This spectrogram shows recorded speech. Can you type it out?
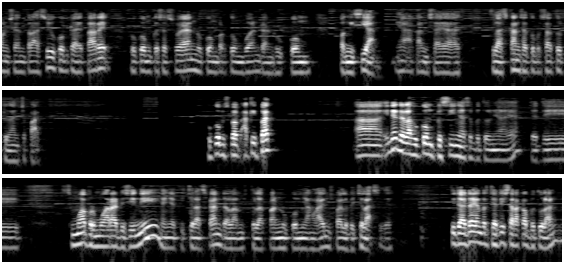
konsentrasi hukum daya tarik hukum kesesuaian hukum pertumbuhan dan hukum pengisian. Ya akan saya jelaskan satu persatu dengan cepat. Hukum sebab akibat uh, ini adalah hukum besinya sebetulnya ya. Jadi semua bermuara di sini hanya dijelaskan dalam delapan hukum yang lain supaya lebih jelas. Ya. Tidak ada yang terjadi secara kebetulan,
